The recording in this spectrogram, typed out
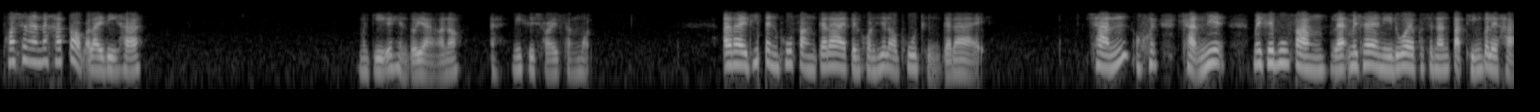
เพราะฉะนั้นนะคะ ตอบอะไรดีคะ เมื่อกี้ก็เห็นตัวอย่างแล้วเนาะอะนี่คือช้อยส์ทั้งหมด อะไรที่เป็นผู้ฟังก็ได้ เป็นคนที่เราพูดถึงก็ได้ ฉันโอ้ยฉันนี่ไม่ใช่ผู้ฟังและไม่ใช่อันนี้ด้วย เพราะฉะนั้นตัดทิ้งไปเลยค่ะ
